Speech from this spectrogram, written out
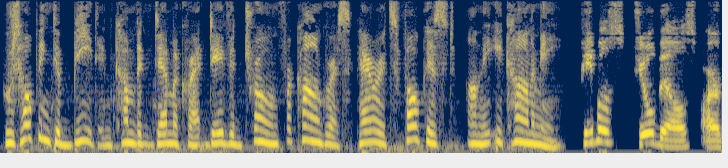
who's hoping to beat incumbent Democrat David Trone for Congress. Parrott's focused on the economy people's fuel bills are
